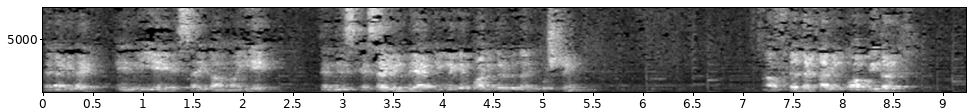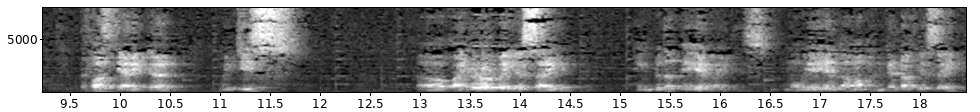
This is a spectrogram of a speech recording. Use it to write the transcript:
then I will write LEA SI comma A. Then this SI will be acting like a pointer to the input string. After that I will copy that the first character which is uh, pointed out by SI into the AL like this move AL comma content of SI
